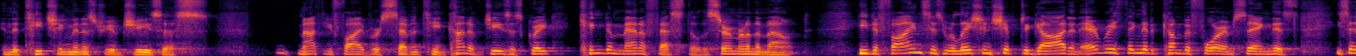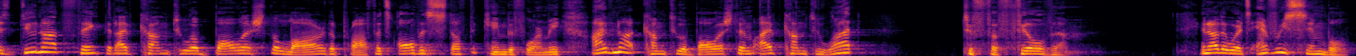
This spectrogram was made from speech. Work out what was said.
in the teaching ministry of Jesus. Matthew 5, verse 17, kind of Jesus' great kingdom manifesto, the Sermon on the Mount. He defines his relationship to God and everything that had come before him, saying this. He says, Do not think that I've come to abolish the law or the prophets, all this stuff that came before me. I've not come to abolish them. I've come to what? to fulfill them. In other words, every symbol,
